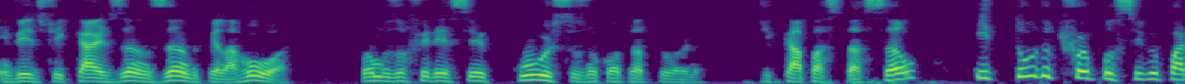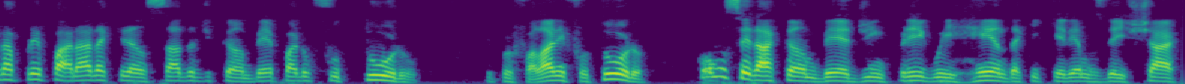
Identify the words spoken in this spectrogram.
em vez de ficar zanzando pela rua? Vamos oferecer cursos no contraturno de capacitação e tudo o que for possível para preparar a criançada de Cambé para o futuro. E por falar em futuro, como será a Cambé de emprego e renda que queremos deixar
